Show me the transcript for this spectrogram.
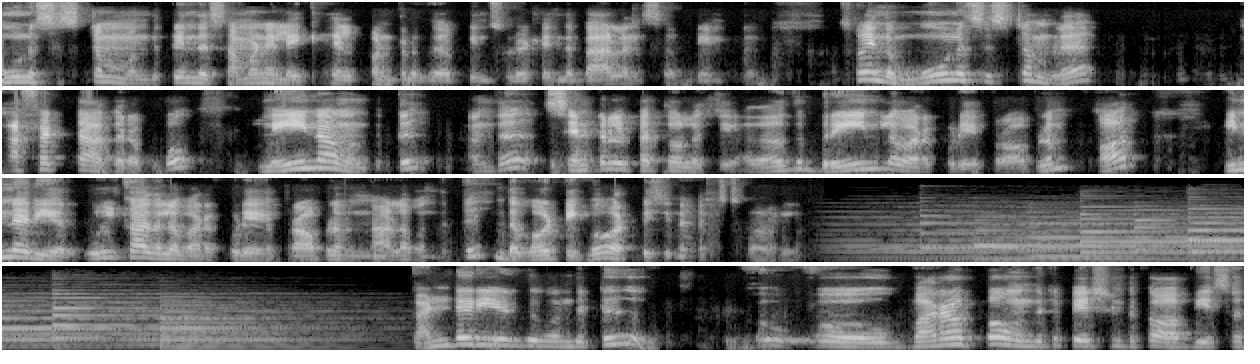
மூணு சிஸ்டம் வந்துட்டு இந்த சமநிலைக்கு ஹெல்ப் பண்றது அப்படின்னு சொல்லிட்டு இந்த பேலன்ஸ் அப்படின்ட்டு. ஸோ இந்த மூணு சிஸ்டம்ல அஃபெக்ட் ஆகுறப்போ மெயினா வந்துட்டு அந்த சென்ட்ரல் பெத்தாலஜி அதாவது பிரெயின்ல வரக்கூடிய ப்ராப்ளம் ஆர் இன்னர் இயர் உள்காதுல வரக்கூடிய ப்ராப்ளம்னால வந்துட்டு இந்த வேர்டிகோ ஆர் டிசினஸ் வரலாம். கண்டறியறது வந்துட்டு வரப்போ வந்துட்டு பேஷண்ட்டுக்கு ஆப்வியஸா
